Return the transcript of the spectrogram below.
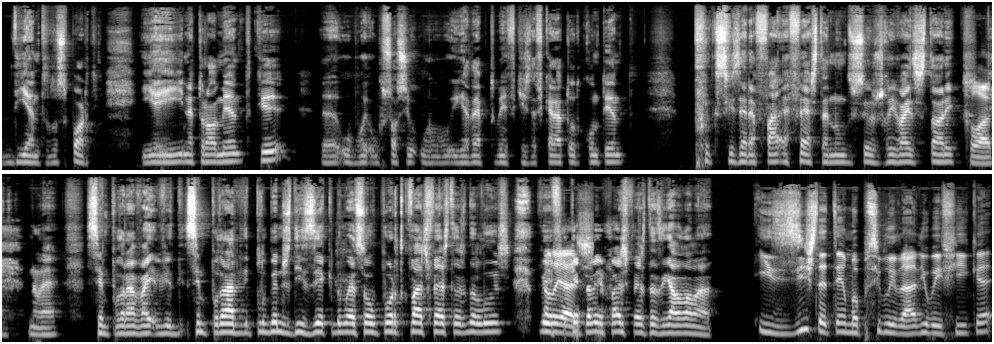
diante do Sporting. E aí, naturalmente, que o, o, sócio e adepto Benfica ficará todo contente porque se fizer a, a, festa num dos seus rivais históricos, claro. não é? Sempre poderá, vai, sempre poderá pelo menos dizer que não é só o Porto que faz festas na luz, o Benfica Aliás, também faz festas em Alvalade. Existe até uma possibilidade de o Benfica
